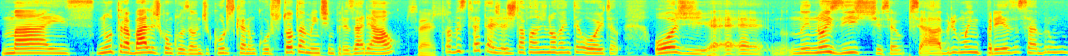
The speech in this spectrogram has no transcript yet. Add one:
mas no trabalho de conclusão de curso, que era um curso totalmente empresarial, certo. sobre estratégia. A gente está falando de 98. Hoje, é, é, é não existe. Você, você, abre uma empresa, você abre um,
